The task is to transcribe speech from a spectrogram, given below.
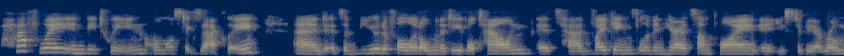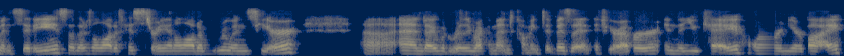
halfway in between, almost exactly. And it's a beautiful little medieval town. It's had Vikings living here at some point. It used to be a Roman city, so there's a lot of history and a lot of ruins here. Uh, and I would really recommend coming to visit if you're ever in the UK or nearby.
